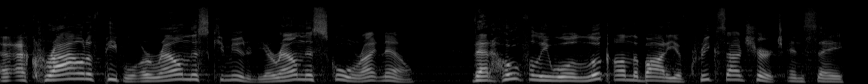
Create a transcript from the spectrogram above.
a crowd of people around this community, around this school right now, that hopefully will look on the body of Creekside Church and say,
